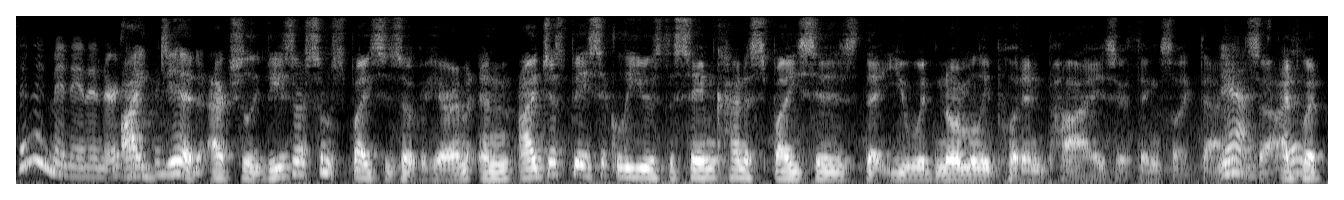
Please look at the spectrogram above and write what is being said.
cinnamon in it or something. I did actually. These are some spices over here, and, and I just basically use the same kind of spices that you would normally put in pies or things like that. Yeah, so I put,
